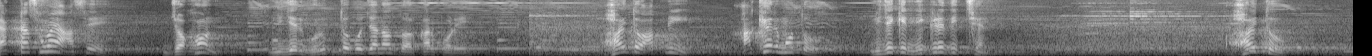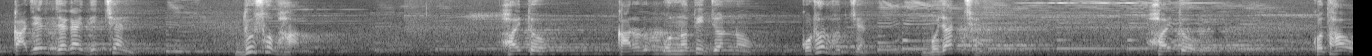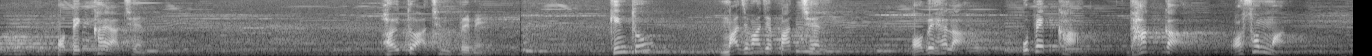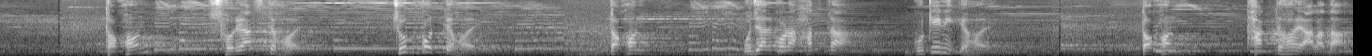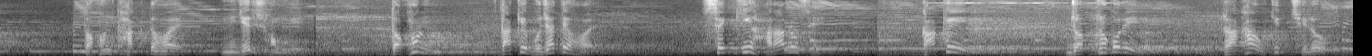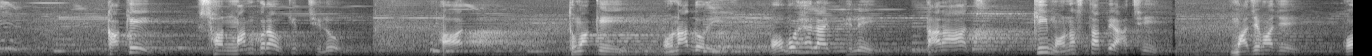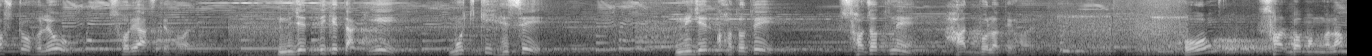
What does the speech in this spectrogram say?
একটা সময় আসে যখন নিজের গুরুত্ব বোঝানোর দরকার পড়ে। হয়তো আপনি আখের মতো নিজেকে নিগড়ে দিচ্ছেন। হয়তো কাজের জায়গায় দিচ্ছেন দুশো ভাগ। হয়তো কারোর উন্নতির জন্য কঠোর হচ্ছেন, বোঝাচ্ছেন। হয়তো কোথাও অপেক্ষায় আছেন। হয়তো আছেন প্রেমে। কিন্তু মাঝে মাঝে পাচ্ছেন অবহেলা, উপেক্ষা, ধাক্কা, অসম্মান। তখন সরে আসতে হয়, চুপ করতে হয়। তখন উজাড় করা হাতটা গুটিয়ে নিতে হয়। তখন থাকতে হয় আলাদা। তখন থাকতে হয় নিজের সঙ্গে। তখন তাকে বোঝাতে হয় সে কি হারালো সে? কাকে যত্ন করে রাখা উচিত ছিল? কাকে সম্মান করা উচিত ছিল? আর তোমাকে অনাদরে অবহেলায় ফেলে তারা আজ কি মনস্তাপে আছে? মাঝে মাঝে কষ্ট হলেও সরে আসতে হয়। নিজের দিকে তাকিয়ে মুচকি হেসে নিজের ক্ষততে সযত্নে হাত বোলাতে হয়। ওম সর্বমঙ্গলম।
